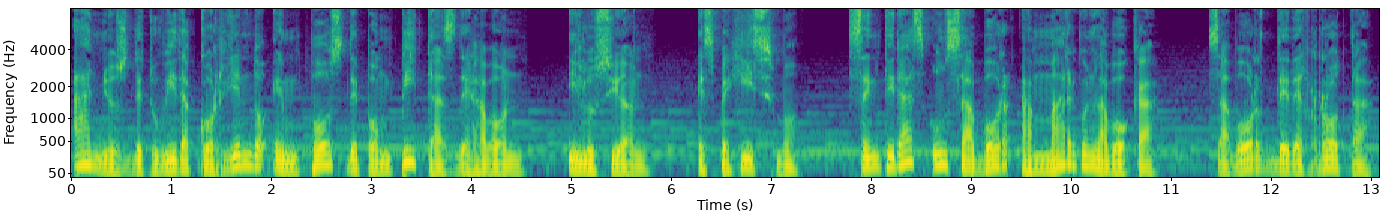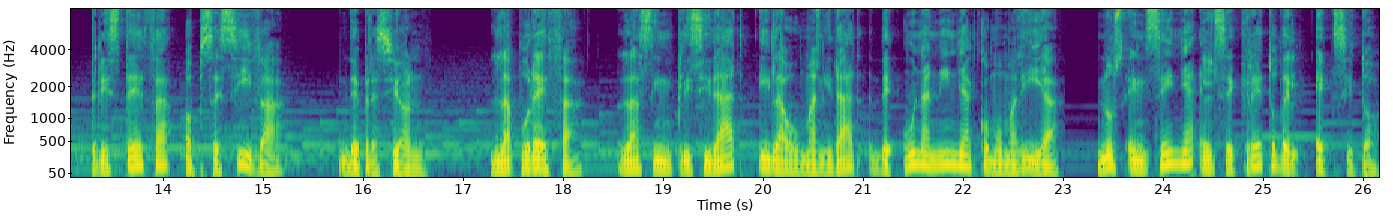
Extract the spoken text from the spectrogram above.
años de tu vida corriendo en pos de pompitas de jabón, ilusión, espejismo. Sentirás un sabor amargo en la boca, sabor de derrota, tristeza obsesiva, depresión. La pureza, la simplicidad y la humanidad de una niña como María nos enseña el secreto del éxito.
